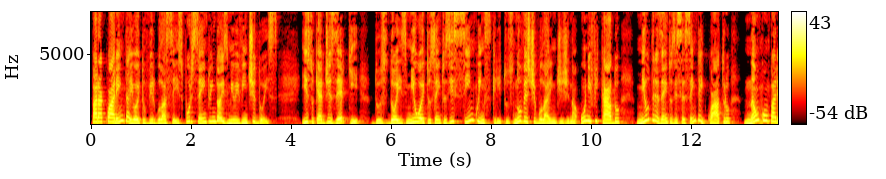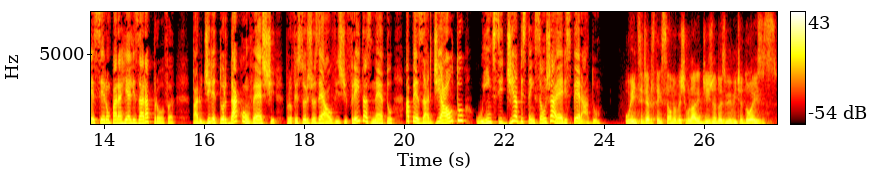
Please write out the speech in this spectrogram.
para 48,6% em 2022. Isso quer dizer que, dos 2.805 inscritos no vestibular indígena unificado, 1.364 não compareceram para realizar a prova. Para o diretor da Conveste, professor José Alves de Freitas Neto, apesar de alto, o índice de abstenção já era esperado. O índice de abstenção no vestibular indígena 2022,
